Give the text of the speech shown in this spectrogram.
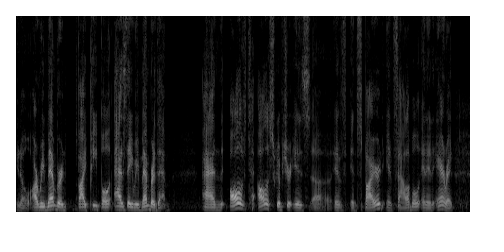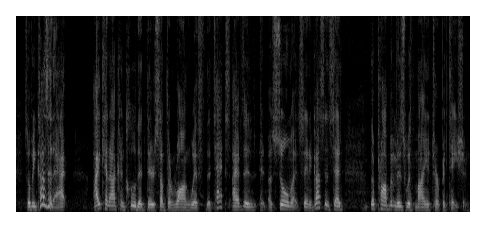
you know, are remembered by people as they remember them. And all of all of Scripture is uh, inf- inspired, infallible, and inerrant. So because of that, I cannot conclude that there's something wrong with the text. I have to assume, as St. Augustine said, the problem is with my interpretation.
